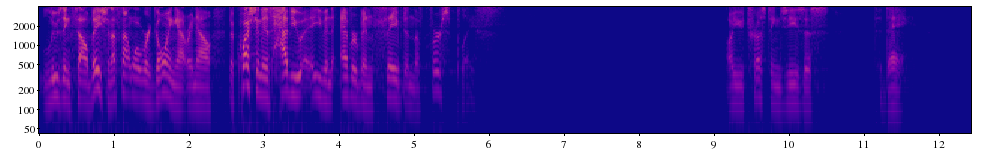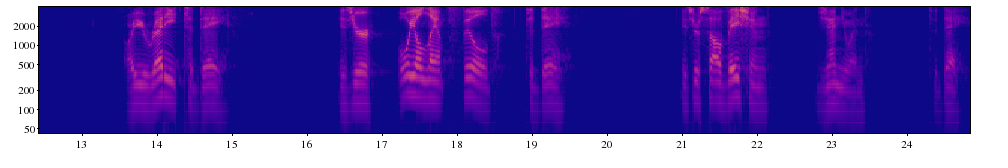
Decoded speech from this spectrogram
losing salvation. That's not what we're going at right now. The question is have you even ever been saved in the first place? Are you trusting Jesus today? Are you ready today? Is your oil lamp filled today? Is your salvation genuine today?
